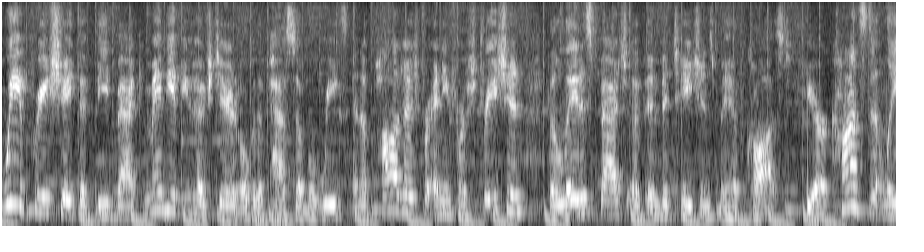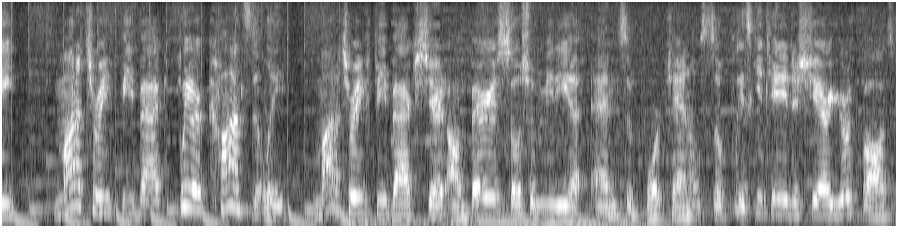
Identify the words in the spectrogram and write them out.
We appreciate the feedback many of you have shared over the past several weeks and apologize for any frustration the latest batch of invitations may have caused. We are constantly monitoring feedback. We are constantly monitoring feedback shared on various social media and support channels. So please continue to share your thoughts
